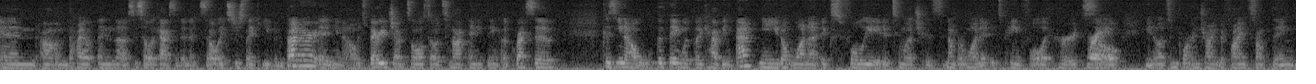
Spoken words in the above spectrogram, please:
and um, the high, and the salicylic acid in it. So it's just like even better, and you know it's very gentle, so it's not anything aggressive. Because you know the thing with like having acne, you don't want to exfoliate it too much because number one, it, it's painful, it hurts. Right. So you know it's important trying to find something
